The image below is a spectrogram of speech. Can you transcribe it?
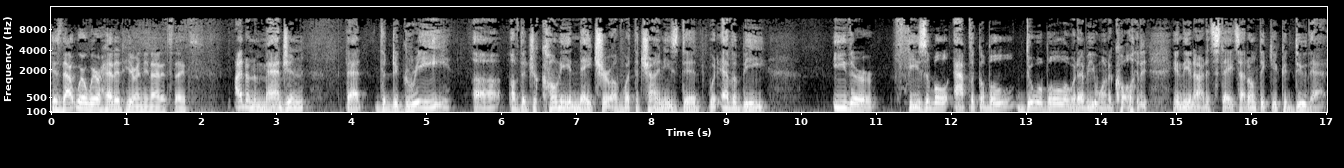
Is that where we're headed here in the United States? I don't imagine that the degree uh, of the draconian nature of what the Chinese did would ever be either feasible, applicable, doable, or whatever you want to call it in the United States. I don't think you could do that.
